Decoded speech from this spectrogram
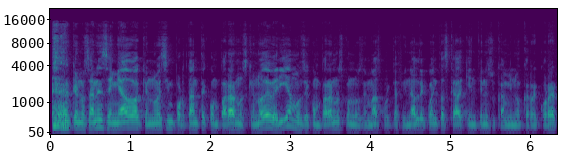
que nos han enseñado a que no es importante compararnos, que no deberíamos de compararnos con los demás, porque a final de cuentas cada quien tiene su camino que recorrer.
